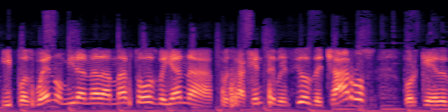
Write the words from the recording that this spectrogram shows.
y pues bueno, mira nada más, todos veían a, pues a gente vestidos de charros, porque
